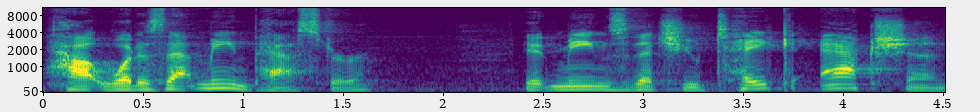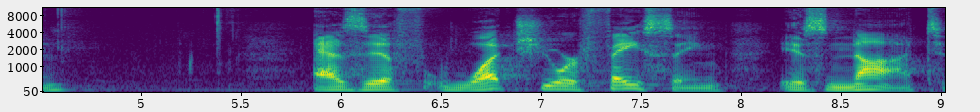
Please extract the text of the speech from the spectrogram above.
How, what does that mean, Pastor? It means that you take action as if what you're facing is not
